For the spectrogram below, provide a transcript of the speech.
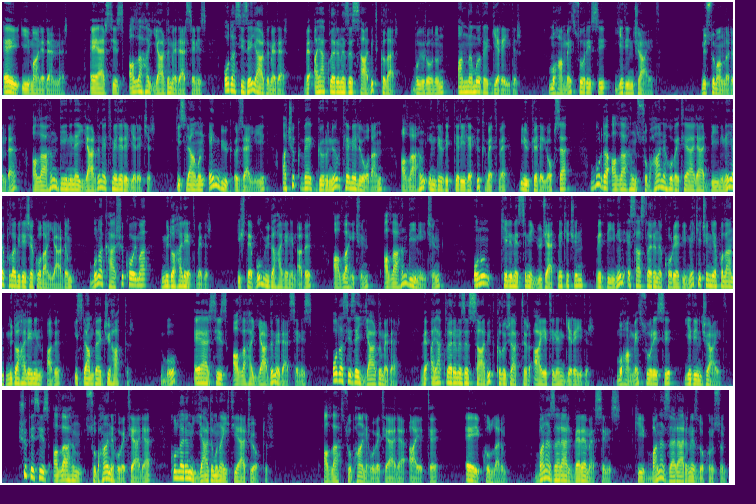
ey iman edenler! Eğer siz Allah'a yardım ederseniz, O da size yardım eder ve ayaklarınızı sabit kılar buyruğunun anlamı ve gereğidir. Muhammed Suresi 7. Ayet Müslümanların da Allah'ın dinine yardım etmeleri gerekir. İslam'ın en büyük özelliği, açık ve görünür temeli olan Allah'ın indirdikleriyle hükmetme bir ülkede yoksa, burada Allah'ın subhanehu ve Teala dinine yapılabilecek olan yardım, buna karşı koyma, müdahale etmedir. İşte bu müdahalenin adı, Allah için, Allah'ın dini için, onun kelimesini yüceltmek için ve dinin esaslarını koruyabilmek için yapılan müdahalenin adı İslam'da cihattır. Bu, eğer siz Allah'a yardım ederseniz, O da size yardım eder ve ayaklarınızı sabit kılacaktır ayetinin gereğidir. Muhammed Suresi 7. Ayet Şüphesiz Allah'ın subhanehu ve Teala kulların yardımına ihtiyacı yoktur. Allah subhanehu ve Teala ayette, Ey kullarım! Bana zarar veremezsiniz ki bana zararınız dokunsun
